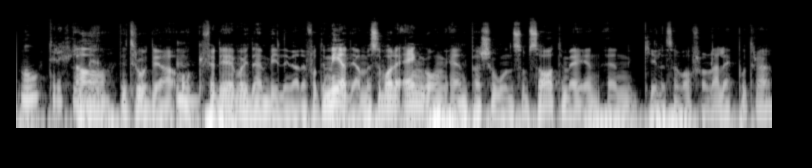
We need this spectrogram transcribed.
mot regimen? Ja, det trodde jag. Mm. Och för det var ju den bilden vi hade fått i media. Men så var det en gång en person som sa till mig, en, en kille som var från Aleppo tror jag.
